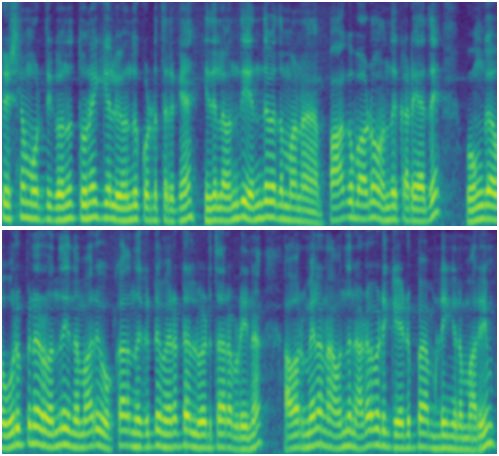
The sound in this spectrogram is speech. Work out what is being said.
கிருஷ்ணமூர்த்திக்கு வந்து துணை கேள்வி வந்து கொடுத்துருக்கேன். இதில் வந்து எந்த விதமான பாகுபாடும் வந்து கிடையாது. உங்கள் உறுப்பினர் வந்து இந்த மாதிரி உட்காந்துக்கிட்டு மிரட்டல் விடுத்தார் அப்படின்னா அவர் மேலே நான் வந்து நடவடிக்கை எடுப்பேன் அப்படிங்கிற மாதிரியும்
